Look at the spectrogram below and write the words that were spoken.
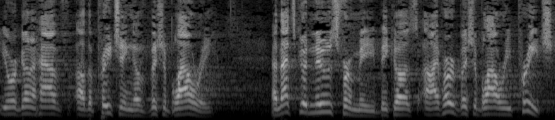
you were going to have uh, the preaching of Bishop Lowry. And that's good news for me because I've heard Bishop Lowry preach.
